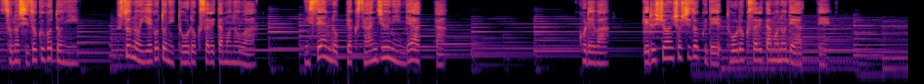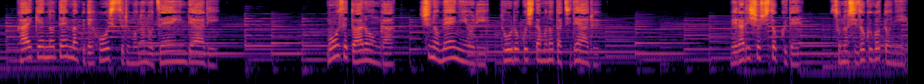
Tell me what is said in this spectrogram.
その氏族ごとに、父祖の家ごとに登録された者は、2630人であった。これはゲルション諸氏族で登録されたものであって、会見の天幕で奉仕する者の全員であり、モーセとアロンが主の命により登録した者たちである。メラリ諸氏族でその氏族ごとに、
